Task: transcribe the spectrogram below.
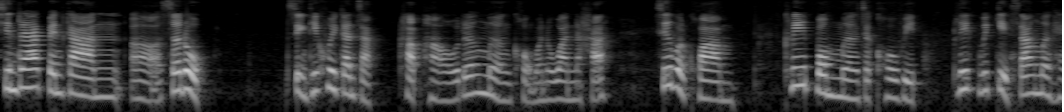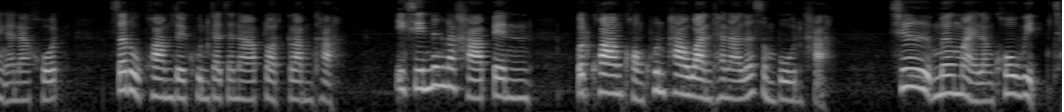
ชิ้นแรกเป็นการสรุปสิ่งที่คุยกันจากคลับเฮาเรื่องเมืองของวันวันนะคะ ชื่อบทความ คลี่ปมเมืองจากโควิด พลิกวิกฤตสร้างเมืองแห่งอนาคต สรุปความโดยคุณกาญจนาปลอดกลัมค่ะ อีกชิ้นหนึ่งนะคะเป็นบทความของคุณภาวันธนาเลิศสมบูรณ์ค่ะ ชื่อเมืองใหม่หลังโควิด ฉ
